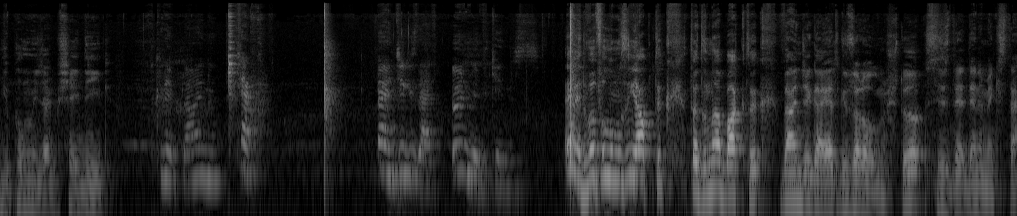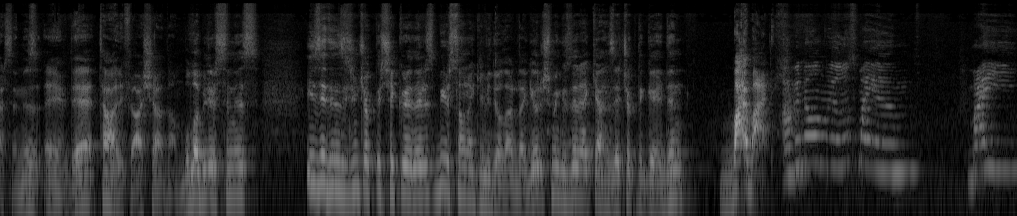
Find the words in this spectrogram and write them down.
Yapılmayacak bir şey değil. kreple aynı. Çak. Bence güzel. Ölmedik henüz. Evet waffle'ımızı yaptık, tadına baktık. Bence gayet güzel olmuştu. Siz de denemek isterseniz evde tarifi aşağıdan bulabilirsiniz. İzlediğiniz için çok teşekkür ederiz. Bir sonraki videolarda görüşmek üzere. Kendinize çok dikkat edin. Bay bay. Abone olmayı unutmayın. Bye.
